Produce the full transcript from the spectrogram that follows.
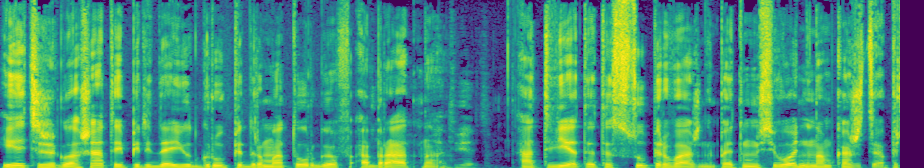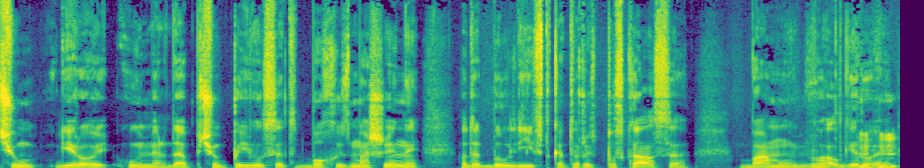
и эти же глашатые передают группе драматургов обратно. Ответ. Ответ это супер важно. Поэтому сегодня нам кажется, а почему герой умер, да? Почему появился этот бог из машины? Вот это был лифт, который спускался, бам, убивал героя. Угу.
